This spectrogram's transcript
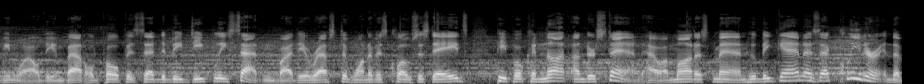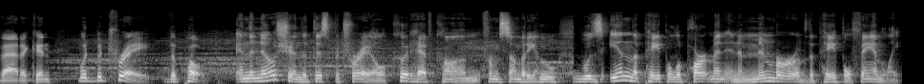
Meanwhile, the embattled Pope is said to be deeply saddened by the arrest of one of his closest aides. People cannot understand how a modest man who began as a cleaner in the Vatican would betray the Pope. And the notion that this betrayal could have come from somebody who was in the papal apartment and a member of the papal family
